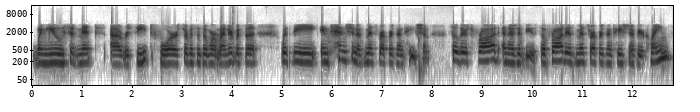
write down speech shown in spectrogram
when you submit a receipt for services that weren't rendered with the with the intention of misrepresentation. So there's fraud and there's abuse. So fraud is misrepresentation of your claims.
